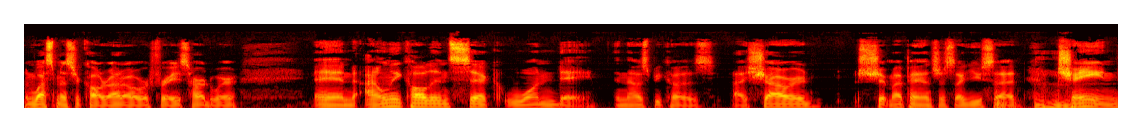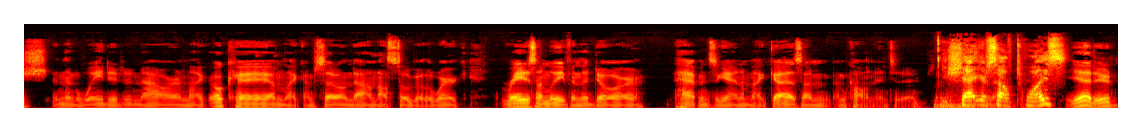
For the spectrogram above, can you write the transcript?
in Westminster, Colorado, I worked for Ace Hardware, and I only called in sick one day, and that was because I showered, shit my pants just like you said, mm-hmm. changed, and then waited an hour. I'm like, okay, I'm like, I'm settling down. I'll still go to work. Right as I'm leaving the door, happens again. I'm like, guys, I'm I'm calling in today. You shat yourself twice. Yeah, dude.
